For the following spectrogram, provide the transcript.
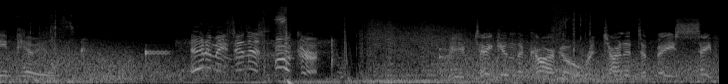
The Imperials. Enemies in this bunker! We've taken the cargo. Return it to base safely.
